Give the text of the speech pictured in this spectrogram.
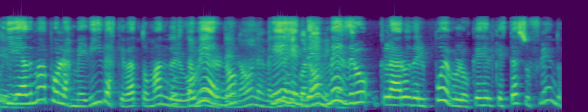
y además por las medidas que va tomando el gobierno, ¿no? las medidas que es el desmedro, claro, del pueblo, que es el que está sufriendo,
